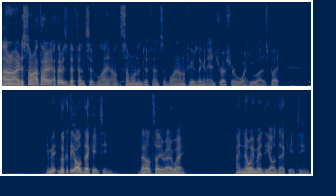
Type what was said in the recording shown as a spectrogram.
I don't know. I just don't I thought I thought he was a defensive line on someone on the defensive line. I don't know if he was like an edge rusher or what he was, but he made look at the all decade team. That'll tell you right away. I know he made the all decade team.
